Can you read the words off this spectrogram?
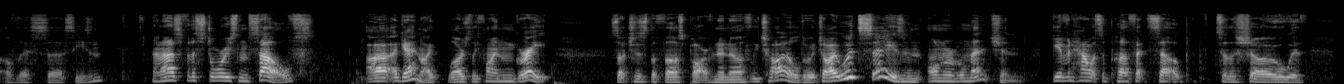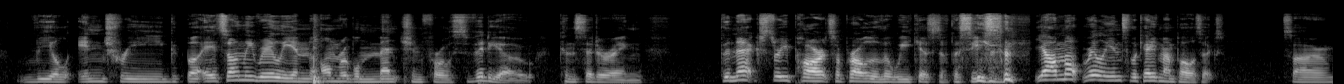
of this uh, season. And as for the stories themselves, uh, again, I largely find them great, such as the first part of An Unearthly Child, which I would say is an honourable mention, given how it's a perfect setup to the show with real intrigue, but it's only really an honourable mention for this video, considering the next three parts are probably the weakest of the season. yeah, I'm not really into the caveman politics. So,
